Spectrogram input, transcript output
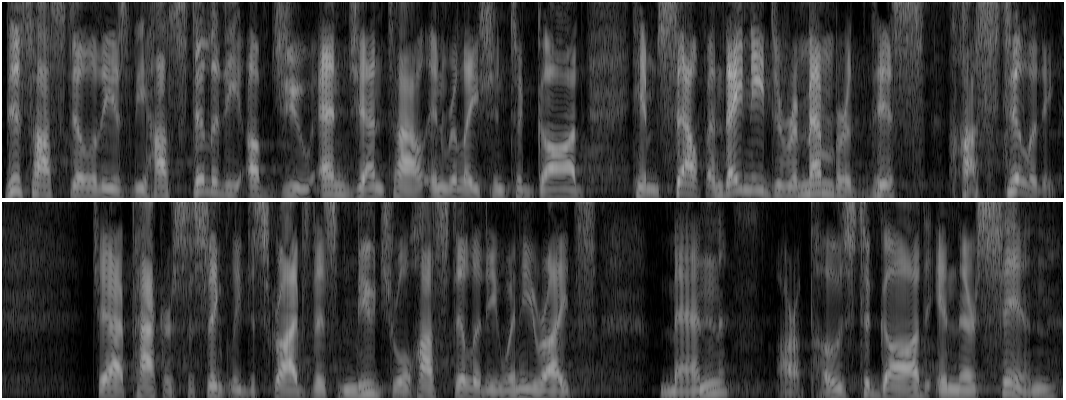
This hostility is the hostility of Jew and Gentile in relation to God Himself. And they need to remember this hostility. J.I. Packer succinctly describes this mutual hostility when he writes Men are opposed to God in their sin,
